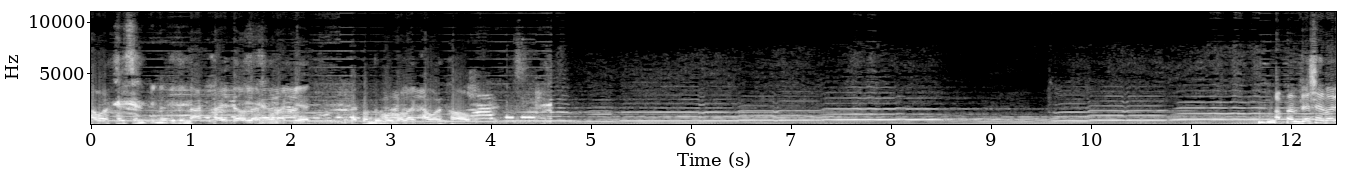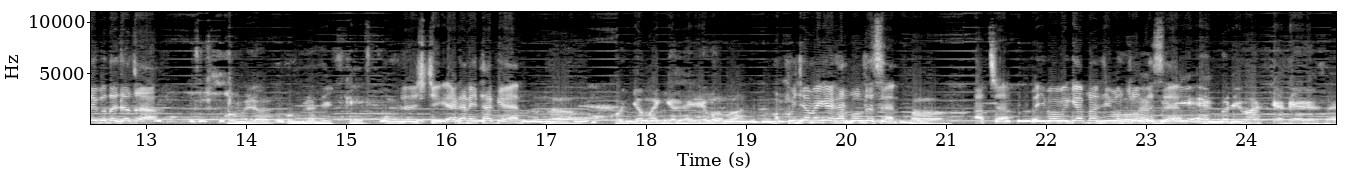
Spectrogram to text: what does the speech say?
খাবার খাইছেন কিনা? যদি না খাই, তাহলে আমি ওনাকে এখন দুপুরবেলায় খাবার খাওয়াবো। আপনার দেশের বাড়ি কোথায় চাচা? কুমিল্লা কুমিল্লা ডিস্ট্রিক্ট কুমিল্লা ডিস্ট্রিক্ট এখানেই থাকেন? খুঁজে মাইকে খাইরে বাবা। খুঁজা মেঘে এখন বলতেছেন? হ্যাঁ। আচ্ছা এইভাবে কি আপনার জীবন চলতেছে? একবারই বাচ্চা দিয়ে গেছে।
